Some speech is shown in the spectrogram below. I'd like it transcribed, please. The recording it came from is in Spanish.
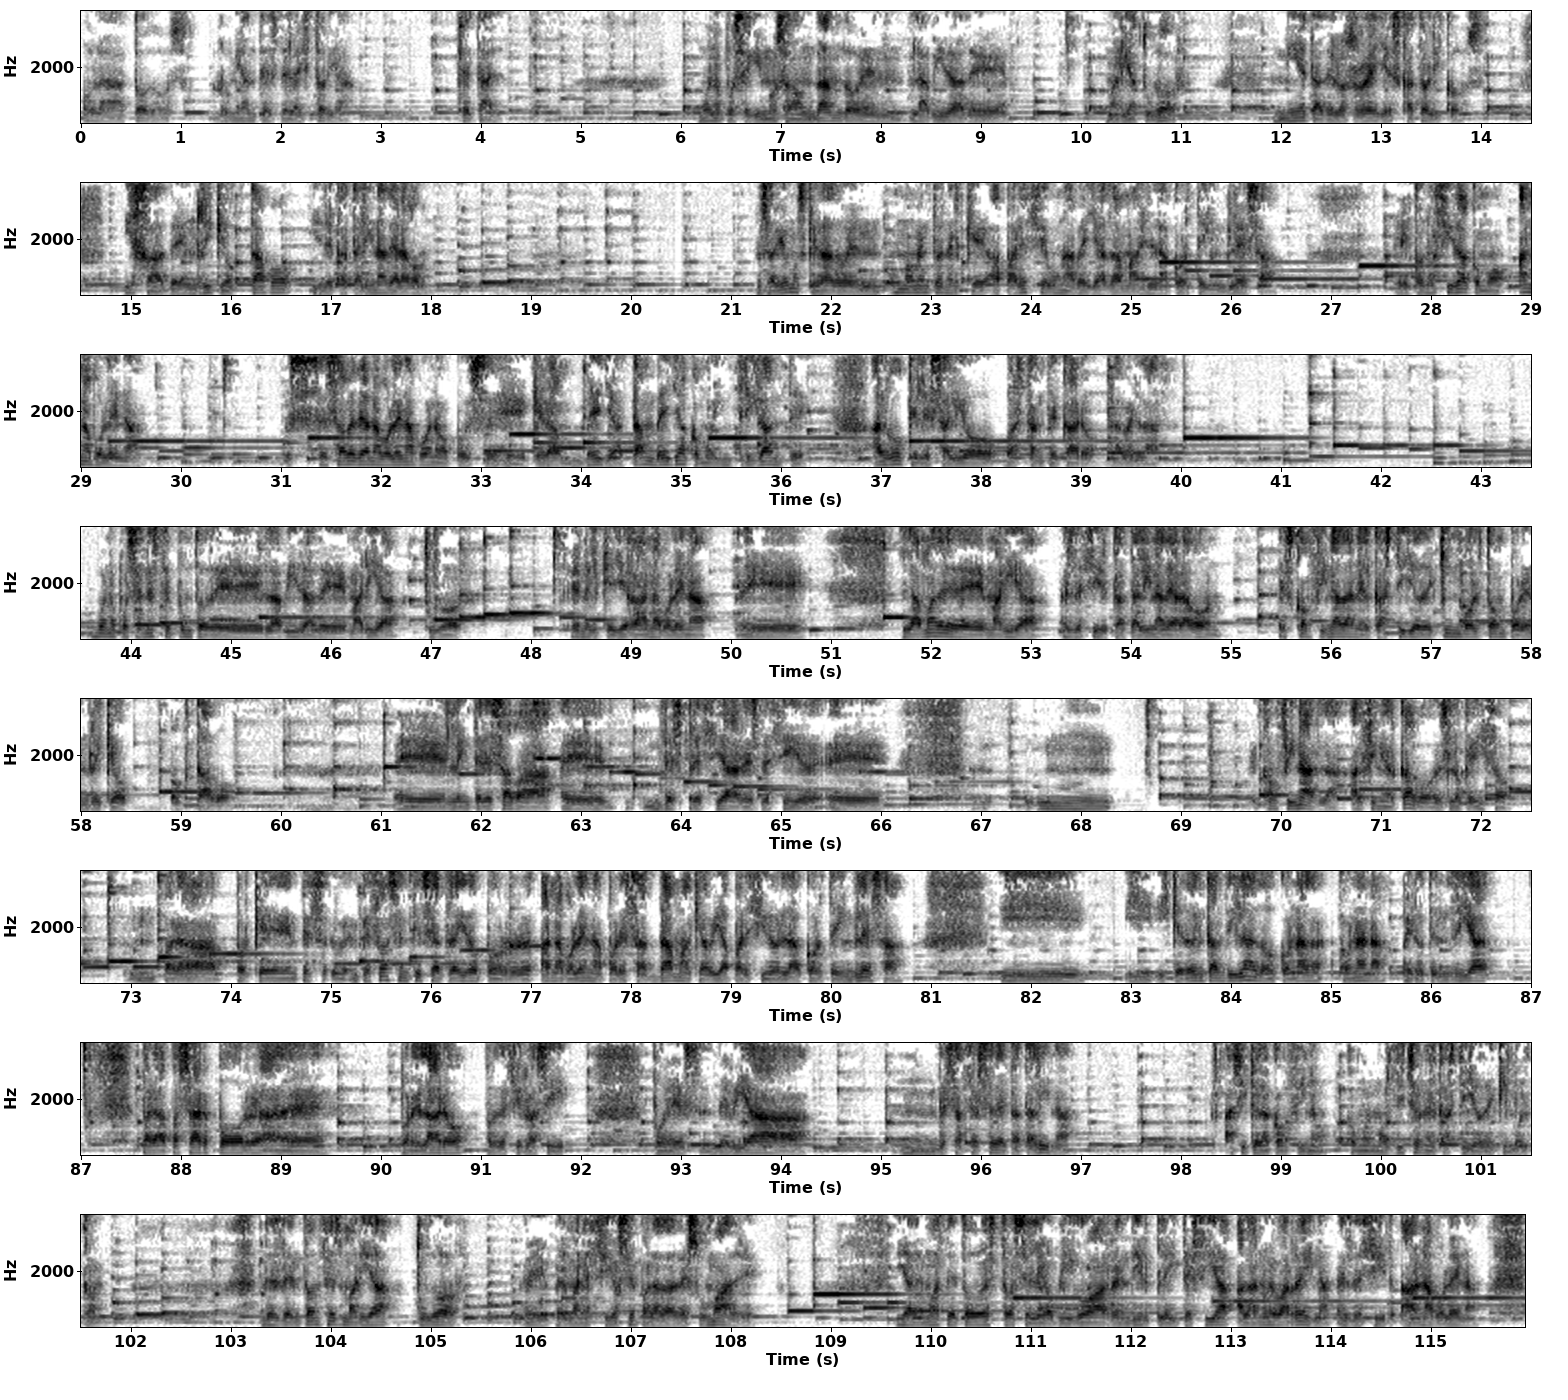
Hola a todos, rumiantes de la historia. ¿Qué tal? Bueno, pues seguimos ahondando en la vida de María Tudor, nieta de los reyes católicos, hija de Enrique VIII y de Catalina de Aragón. Nos habíamos quedado en un momento en el que aparece una bella dama en la corte inglesa, eh, conocida como Ana Bolena. Se sabe de Ana Bolena, bueno, pues eh, que era bella, tan bella como intrigante, algo que le salió bastante caro, la verdad. Bueno, pues en este punto de la vida de María Tudor, en el que llega Ana Bolena, eh, la madre de María, es decir, Catalina de Aragón, es confinada en el castillo de Kimbolton por Enrique VIII. Eh, le interesaba eh, despreciar, es decir, eh, mm, confinarla, al fin y al cabo, es lo que hizo mm, para porque empezó, empezó, a sentirse atraído por Ana Bolena, por esa dama que había aparecido en la corte inglesa y, quedó encandilado con Ana, pero tendría para pasar por, eh, por el aro, por decirlo así, pues debía mm, deshacerse de Catalina. Así que la confinó, como hemos dicho, en el castillo de Kimbolton. Desde entonces María Tudor eh, permaneció separada de su madre, y además de todo esto se le obligó a rendir pleitesía a la nueva reina, es decir, a Ana Bolena,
